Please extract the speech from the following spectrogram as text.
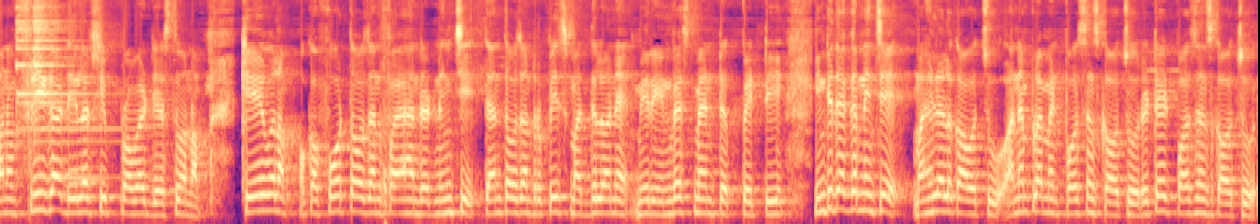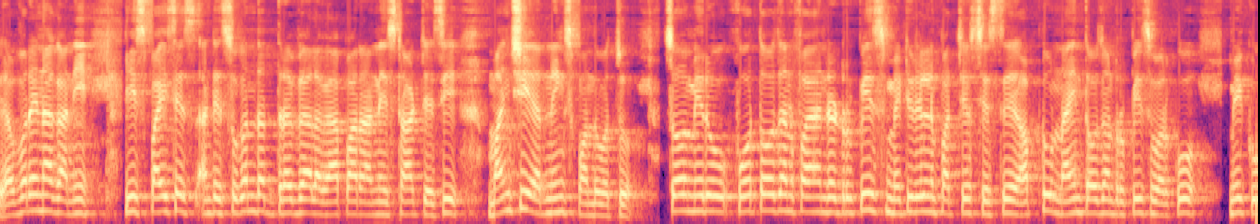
మనం ఫ్రీగా డీలర్షిప్ ప్రొవైడ్ చేస్తూ ఉన్నాం. కేవలం ఒక ఫోర్ థౌజండ్ ఫైవ్ హండ్రెడ్ నుంచి టెన్ థౌజండ్ రూపీస్ మధ్యలోనే మీరు ఇన్వెస్ట్మెంట్ పెట్టి ఇంటి దగ్గర నుంచే మహిళలు కావచ్చు అన్ఎంప్లాయ్మెంట్ పర్సన్స్ కావచ్చు రిటైర్డ్ పర్సన్స్ కావచ్చు ఎవరైనా కానీ ఈ స్పైసెస్ అంటే సుగంధ ద్రవ్యాల వ్యాపారాన్ని స్టార్ట్ చేసి మంచి ఎర్నింగ్స్ పొందవచ్చు. సో మీరు four thousand five hundred rupees మెటీరియల్ని పర్చేస్ చేస్తే up to nine thousand rupees వరకు మీకు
